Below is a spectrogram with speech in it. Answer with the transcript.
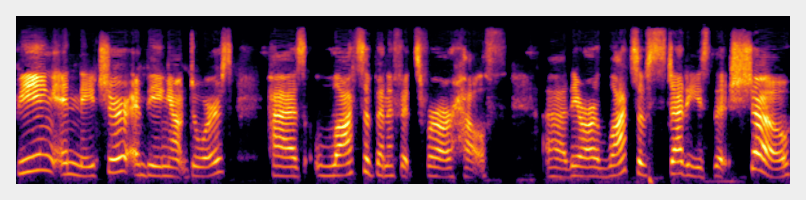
being in nature and being outdoors has lots of benefits for our health. Uh, there are lots of studies that show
